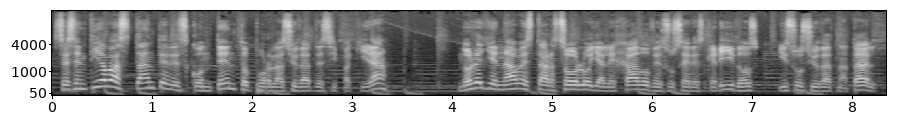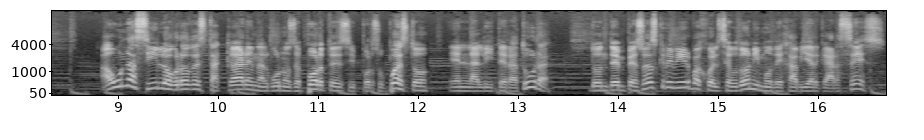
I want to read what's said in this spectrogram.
se sentía bastante descontento por la ciudad de Zipaquirá. No le llenaba estar solo y alejado de sus seres queridos y su ciudad natal. Aún así logró destacar en algunos deportes y por supuesto en la literatura, donde empezó a escribir bajo el seudónimo de Javier Garcés.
